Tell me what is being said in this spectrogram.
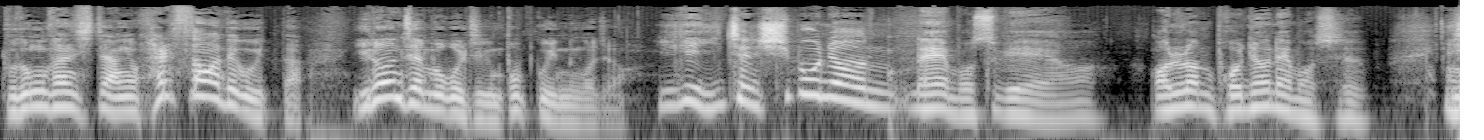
부동산 시장이 활성화되고 있다. 이런 제목을 지금 뽑고 있는 거죠. 이게 2015년의 모습이에요. 언론 본연의 모습. 네.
